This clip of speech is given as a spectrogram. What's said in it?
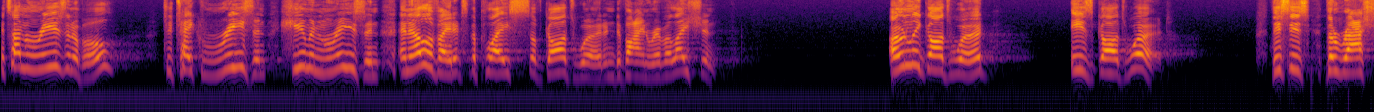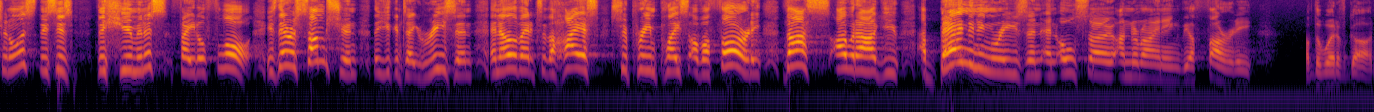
It's unreasonable to take reason, human reason, and elevate it to the place of God's word and divine revelation. Only God's word is God's word. This is the rationalist, this is the humanist fatal flaw. Is their assumption that you can take reason and elevate it to the highest supreme place of authority, thus, I would argue, abandoning reason and also undermining the authority of the Word of God.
